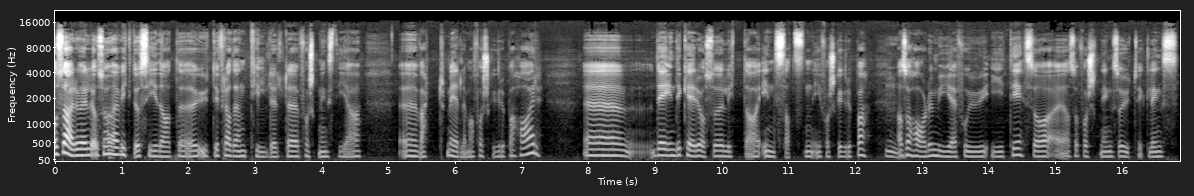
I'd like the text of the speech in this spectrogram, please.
Og så er det vel også er det viktig å si da at uh, ut ifra den tildelte forskningstida eh, hvert medlem av forskergruppa har, eh, det indikerer jo også litt av innsatsen i forskergruppa. Mm. Altså har du mye FoU-IT, så eh, altså forsknings- og utviklings-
